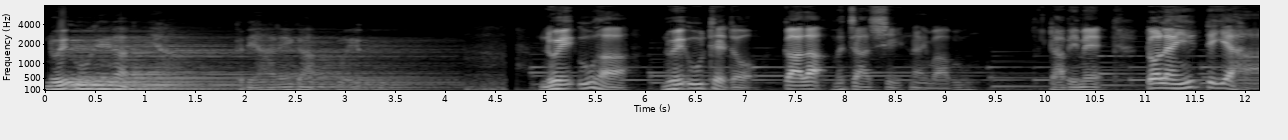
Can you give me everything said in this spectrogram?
။နှွေဦးလေးကကြပြ။ကြပြလေးကနှွေဦး။နှွေဦးဟာနှွေဦးထက်တော့ကာလမကြာရှည်နိုင်ပါဘူး။ဒါပေမဲ့တော်လန်ရေးတရက်ဟာ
